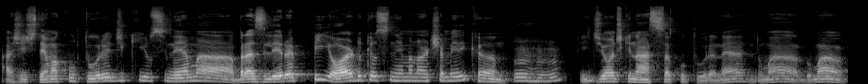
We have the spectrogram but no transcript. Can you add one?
a gente tem uma cultura de que o cinema brasileiro é pior do que o cinema norte-americano. Uhum. E de onde que nasce essa cultura, né? De uma, de uma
